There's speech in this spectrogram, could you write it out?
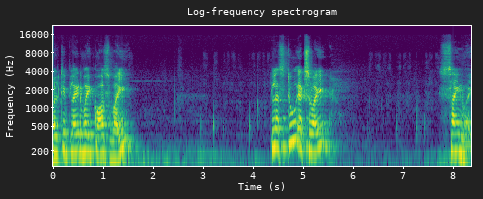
multiplied by cos y plus two x y sine y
